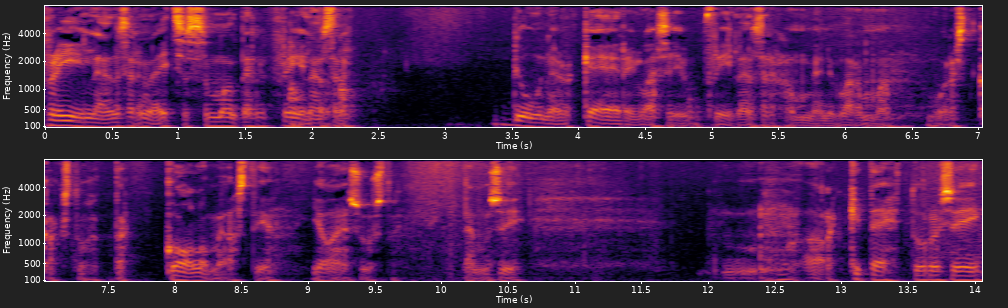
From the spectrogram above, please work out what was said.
freelancerina. Itse asiassa mä oon tehnyt freelancer duuner erilaisia freelancer-hommia niin varmaan vuodesta 2003 asti ja Joensuusta tämmöisiä mm, arkkitehtuurisia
